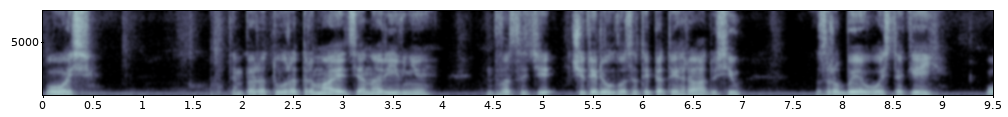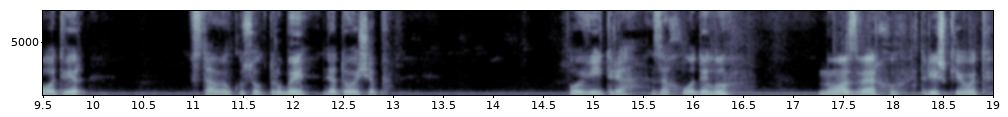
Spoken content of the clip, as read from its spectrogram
Ось. Температура тримається на рівні 24-25 градусів. Зробив ось такий отвір. Вставив кусок труби для того, щоб повітря заходило. Ну, а зверху трішки от,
